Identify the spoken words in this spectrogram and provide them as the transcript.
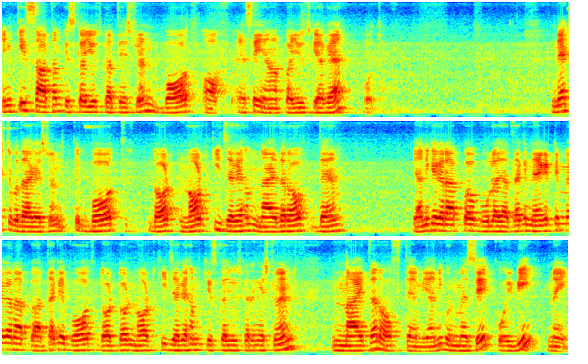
इनके साथ हम किसका यूज़ करते हैं स्टूडेंट? बॉथ ऑफ़, ऐसे यहाँ आपका यूज़ किया गया है बोथ नेक्स्ट बताया गया स्टूडेंट कि बोथ डॉट नॉट की जगह हम नाइदर ऑफ़ देम यानी कि अगर आपको बोला जाता है कि नेगेटिव में अगर आपका आता है कि बहुत डॉट डॉट नॉट की जगह हम किसका यूज़ करेंगे स्टूडेंट? नाइदर ऑफ़ देम यानी कि उनमें से कोई भी नहीं।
